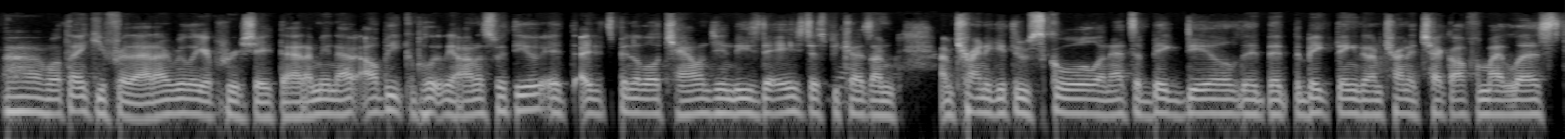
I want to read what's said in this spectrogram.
Uh, well, thank you for that. I really appreciate that. I mean, I, will be completely honest with you. It, has been a little challenging these days, just because yes. I'm I'm trying to get through school, and that's a big deal. That, that the big thing that I'm trying to check off of my list.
